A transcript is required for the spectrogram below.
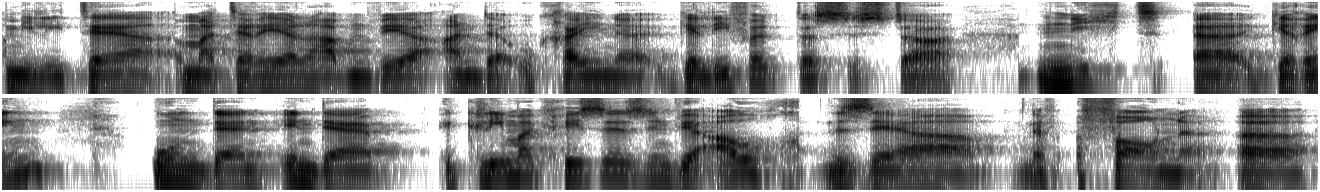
Militärmaterial haben wir an der Ukraine geliefert. Das ist nicht gering. Und in der Klimakrise sind wir auch sehr vorne äh,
